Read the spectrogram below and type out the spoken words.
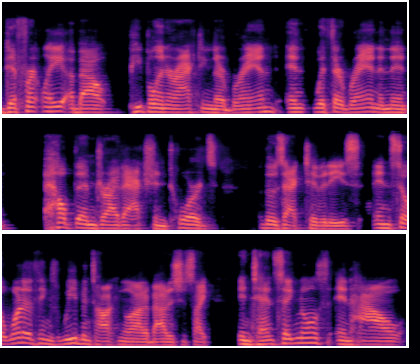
differently about people interacting their brand and with their brand and then help them drive action towards those activities. And so one of the things we've been talking a lot about is just like intent signals and how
